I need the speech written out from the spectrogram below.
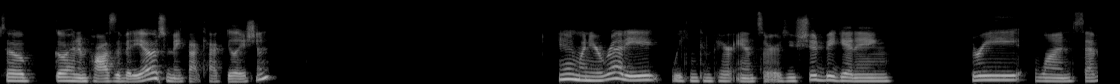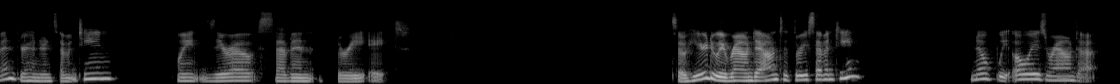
So go ahead and pause the video to make that calculation. And when you're ready, we can compare answers. You should be getting 317, 317.0738. So here, do we round down to 317? Nope, we always round up.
